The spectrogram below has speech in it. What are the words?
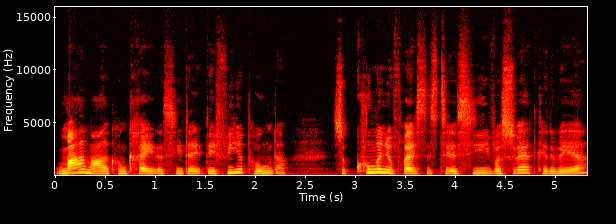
meget, meget konkret at sige, at det er fire punkter. Så kunne man jo fristes til at sige, hvor svært kan det være?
